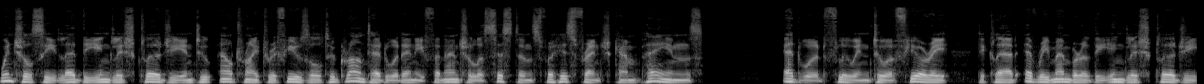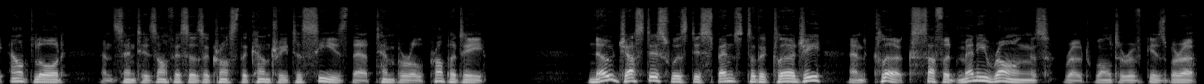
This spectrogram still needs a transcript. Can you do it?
Winchelsea led the English clergy into outright refusal to grant Edward any financial assistance for his French campaigns. Edward flew into a fury, declared every member of the English clergy outlawed, and sent his officers across the country to seize their temporal property. No justice was dispensed to the clergy, and clerks suffered many wrongs, wrote Walter of Guisborough.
